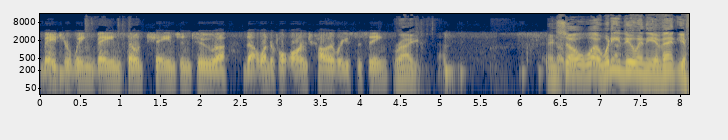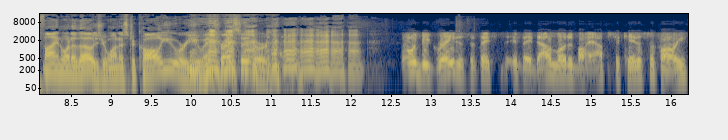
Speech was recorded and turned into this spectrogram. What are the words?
major wing veins don't change into uh, that wonderful orange color we're used to seeing. Right. And so, what what do you do in the event you find one of those? You want us to call you? Or are you interested? Or What would be great is if they if they downloaded my app Cicada Safari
